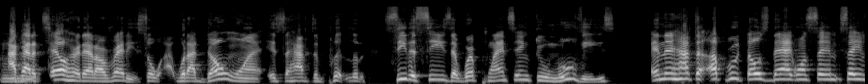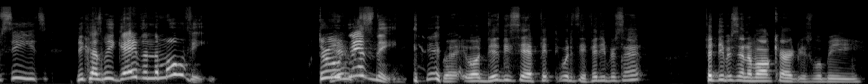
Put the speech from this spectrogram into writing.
I Mhm. got to tell her that already. So what I don't want is to have to put little see the seeds that we're planting through movies, and then have to uproot those daggone same same seeds because we gave them the movie through Yeah. Disney. But, well, Disney said fifty. What did he say? Fifty percent. Fifty percent of all characters will be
